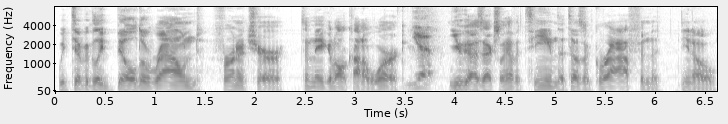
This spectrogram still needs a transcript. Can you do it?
We typically build around furniture to make it all kind of work. Yeah. You guys actually have a team that does a graph and a, you know.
